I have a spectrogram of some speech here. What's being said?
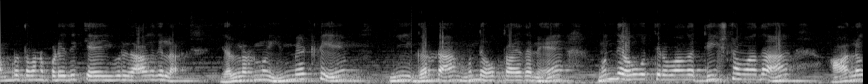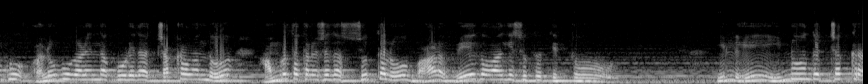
ಅಮೃತವನ್ನು ಪಡೆಯೋದಕ್ಕೆ ಇವರಿಗೆ ಆಗೋದಿಲ್ಲ. ಎಲ್ಲರನ್ನೂ ಹಿಮ್ಮೆಟ್ಟಿ ಈ ಗರುಡ ಮುಂದೆ ಹೋಗ್ತಾ ಇದ್ದಾನೆ. ಮುಂದೆ ಹೋಗುತ್ತಿರುವಾಗ ತೀಕ್ಷ್ಣವಾದ ಹಲಗು ಹಲವುಗಳಿಂದ ಕೂಡಿದ ಚಕ್ರವೊಂದು ಅಮೃತ ಕಲಶದ ಸುತ್ತಲೂ ಬಹಳ ವೇಗವಾಗಿ ಸುತ್ತುತ್ತಿತ್ತು. ಇಲ್ಲಿ ಇನ್ನೂ ಒಂದು ಚಕ್ರ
